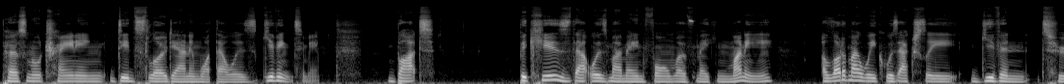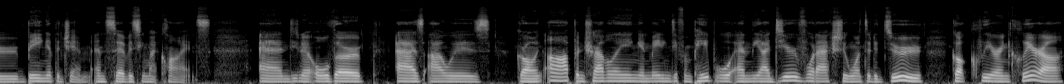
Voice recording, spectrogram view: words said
personal training did slow down in what that was giving to me. But because that was my main form of making money, a lot of my week was actually given to being at the gym and servicing my clients. And, you know, although as I was growing up and traveling and meeting different people, and the idea of what I actually wanted to do got clearer and clearer,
